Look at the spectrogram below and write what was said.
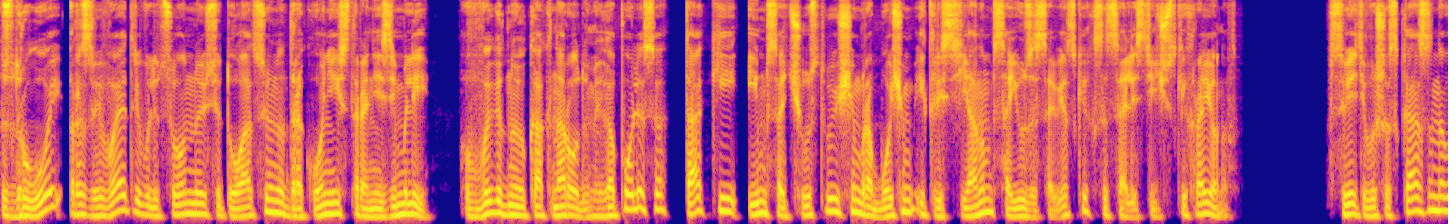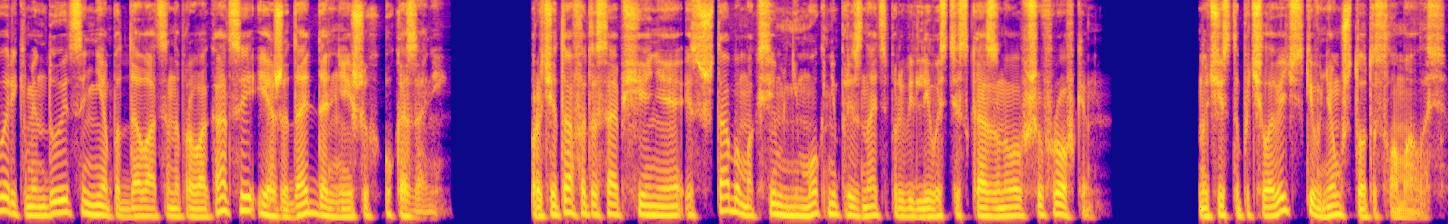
с другой развивает революционную ситуацию на драконьей стороне Земли, выгодную как народу мегаполиса, так и им сочувствующим рабочим и крестьянам Союза Советских Социалистических районов. В свете вышесказанного рекомендуется не поддаваться на провокации и ожидать дальнейших указаний. Прочитав это сообщение из штаба, Максим не мог не признать справедливости сказанного в шифровке. Но чисто по-человечески в нем что-то сломалось.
